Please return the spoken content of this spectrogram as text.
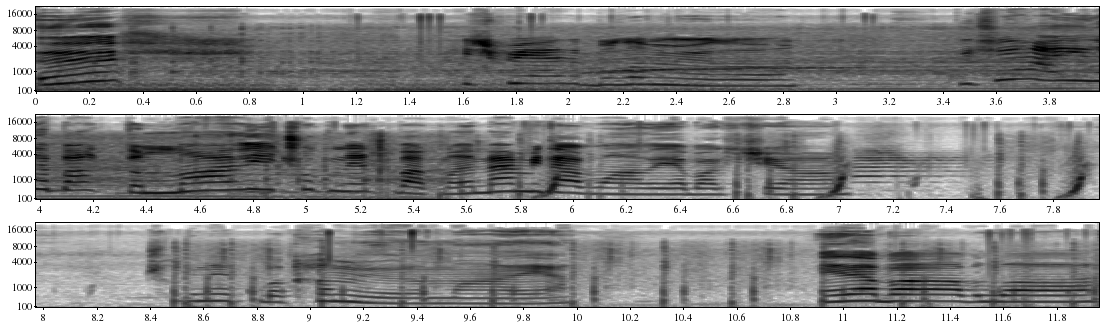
Öf! Hiçbir yerde bulamıyorum. Bütün her yere baktım. Mağaraya çok net bakmadım. Ben bir daha mağaraya bakacağım. Çok net bakamıyorum mağaraya. Merhaba abla.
